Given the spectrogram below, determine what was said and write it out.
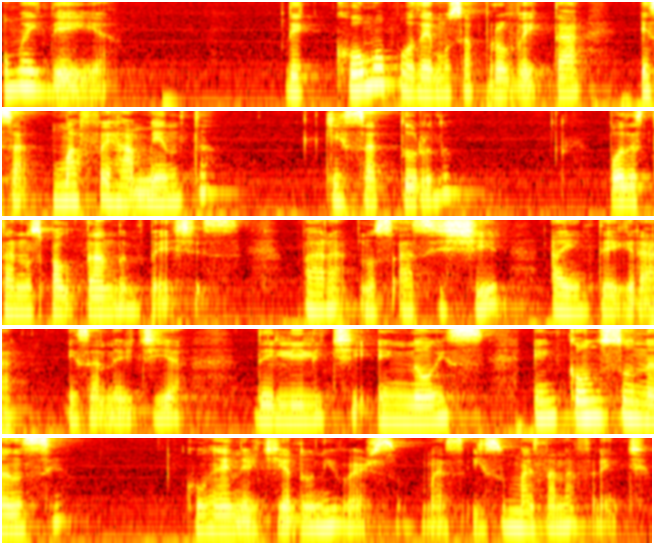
uma ideia de como podemos aproveitar essa uma ferramenta que Saturno pode estar nos pautando em peixes para nos assistir a integrar essa energia de Lilith em nós em consonância com a energia do universo, mas isso mais lá na frente.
